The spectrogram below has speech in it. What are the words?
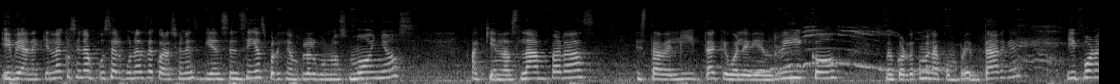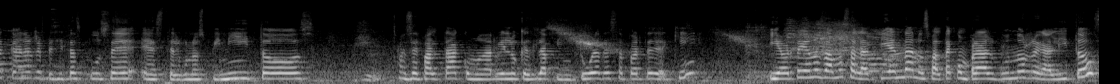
Y vean, aquí en la cocina puse algunas decoraciones bien sencillas, por ejemplo algunos moños, aquí en las lámparas, esta velita que huele bien rico. Me acuerdo que me la compré en Target. Y por acá en las repesitas puse este, algunos pinitos, Hace falta acomodar bien lo que es la pintura de esta parte de aquí. Y ahorita ya nos vamos a la tienda, nos falta comprar algunos regalitos.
